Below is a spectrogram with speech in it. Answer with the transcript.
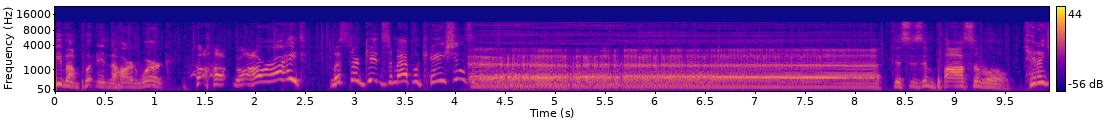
believe I'm putting in the hard work. Uh, all right, let's start getting some applications. Uh, this is impossible. Can I just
